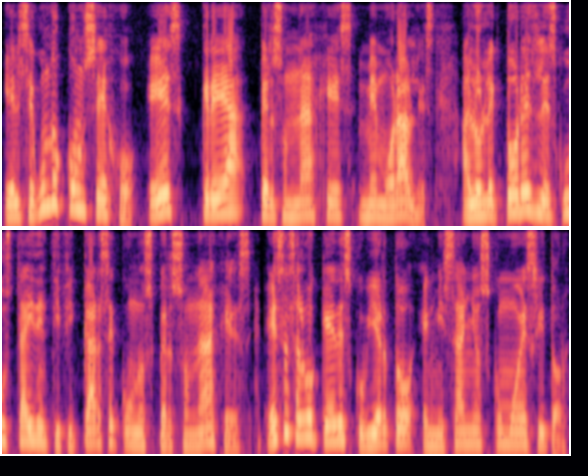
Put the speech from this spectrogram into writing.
El segundo consejo es crea personajes memorables. A los lectores les gusta identificarse con los personajes. Eso es algo que he descubierto en mis años como escritor.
